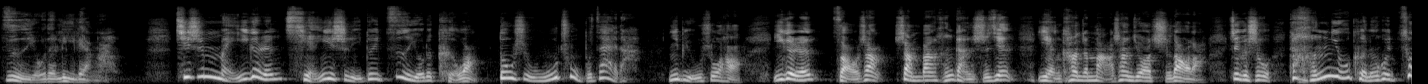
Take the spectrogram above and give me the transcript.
自由的力量啊！其实每一个人潜意识里对自由的渴望都是无处不在的。你比如说哈，一个人早上上班很赶时间，眼看着马上就要迟到了，这个时候他很有可能会匆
